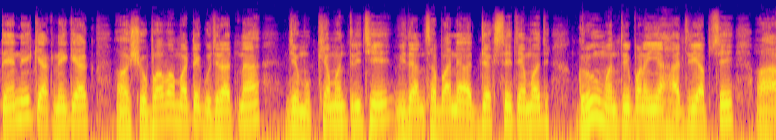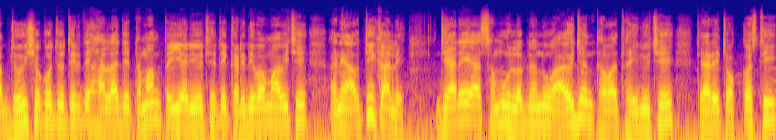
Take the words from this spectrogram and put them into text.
તેને ક્યાંક ને ક્યાંક શોભાવવા માટે ગુજરાતના જે મુખ્યમંત્રી છે, વિધાનસભાના અધ્યક્ષ છે તેમજ ગૃહમંત્રી પણ અહીંયા હાજરી આપશે. આપ જોઈ શકો છો તે રીતે હાલ આ જે તમામ તૈયારીઓ છે તે કરી દેવામાં આવી છે અને આવતીકાલે જ્યારે આ સમૂહ લગ્નનું આયોજન થવા થઈ રહ્યું છે, ત્યારે ચોક્કસથી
